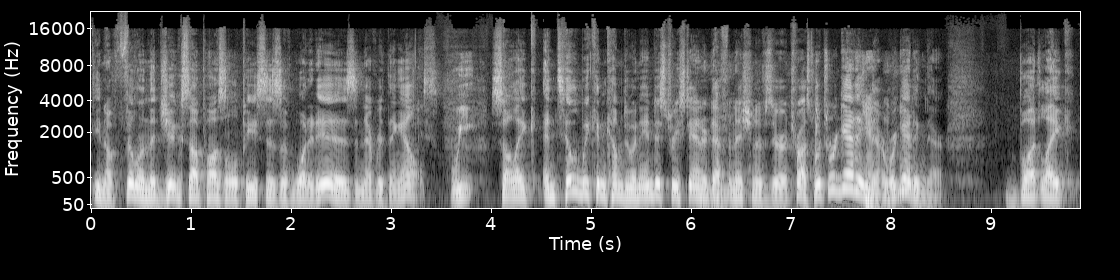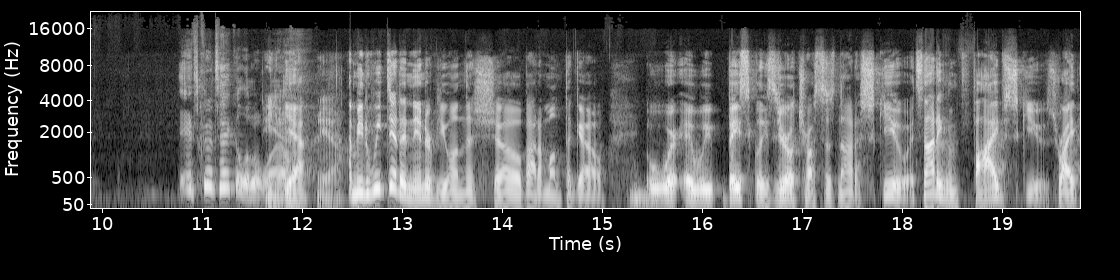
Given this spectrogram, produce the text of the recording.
you know, fill in the jigsaw puzzle pieces of what it is and everything else. We- so like until we can come to an industry standard Mm-hmm. definition of zero trust, which we're getting there, we're getting there. But like it's going to take a little while. Yeah. Yeah. I mean, we did an interview on this show about a month ago where it, we basically zero trust is not a skew. It's not even five SKUs, right?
